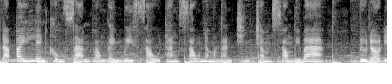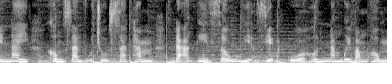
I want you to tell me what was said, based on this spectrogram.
đã bay lên không gian vào ngày 16 tháng 6 năm 1963. Từ đó đến nay, không gian vũ trụ xa thẳm đã ghi dấu hiện diện của hơn 50 bóng hồng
